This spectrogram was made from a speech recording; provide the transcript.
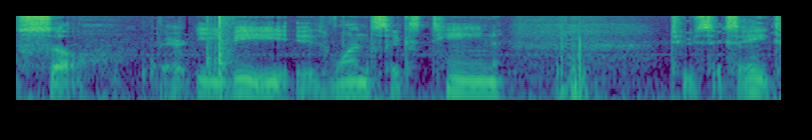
so their EV is 116 268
